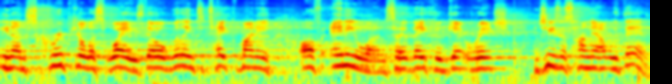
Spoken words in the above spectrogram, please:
in unscrupulous ways. They were willing to take money off anyone so that they could get rich. And Jesus hung out with them.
